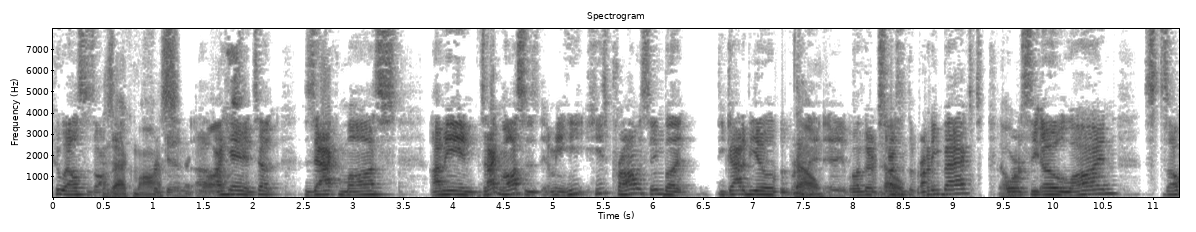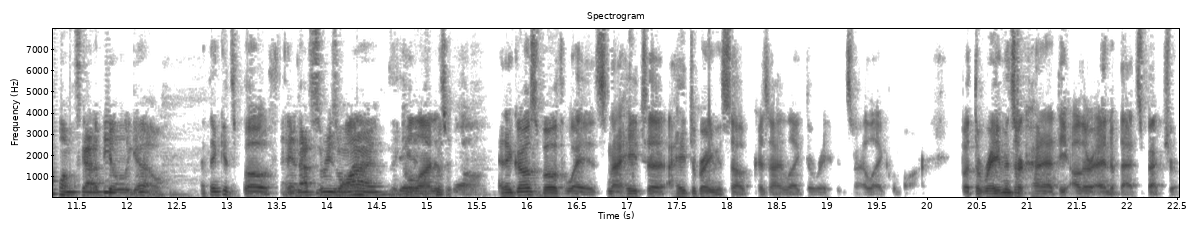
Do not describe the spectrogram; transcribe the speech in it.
who else is on Zach that Moss. freaking- Zach uh, Moss. I can't even tell. Zach Moss. I mean, Zach Moss is. I mean, he he's promising, but you got to be able to run No. it. Whether it starts No. with the running backs No. or it's the O line, someone's got to be able to go. I think it's both. And that's the reason why the can't line as well, and it goes both ways. And I hate to I hate to bring this up because I like the Ravens and I like Lamar, but the Ravens are kind of at the other end of that spectrum.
